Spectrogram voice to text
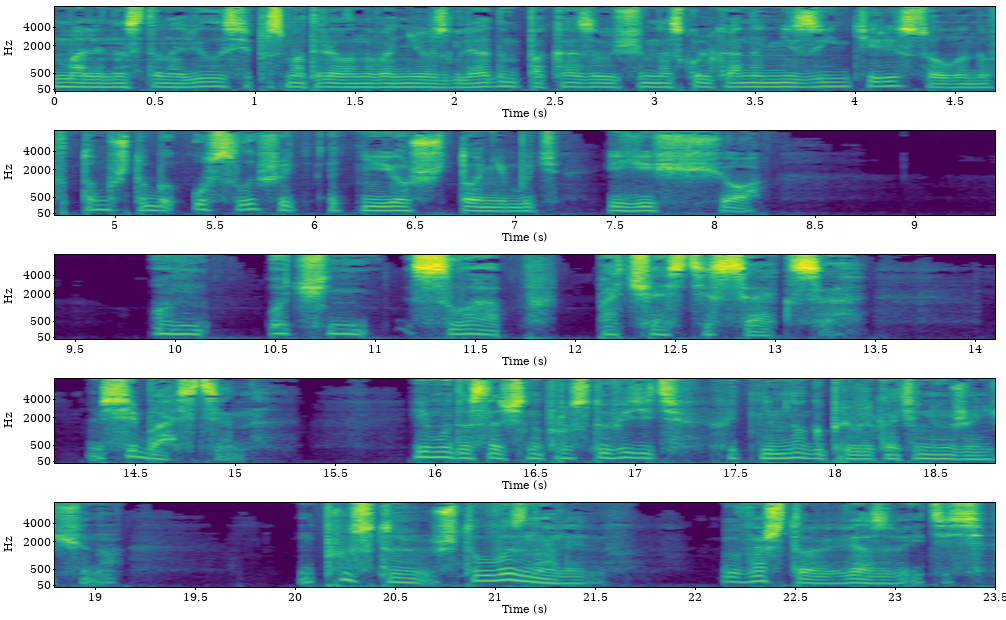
Малин остановилась и посмотрела на Ваню взглядом, показывающим, насколько она не заинтересована в том, чтобы услышать от нее что-нибудь еще. «Он очень слаб по части секса. Себастьян. Ему достаточно просто увидеть хоть немного привлекательную женщину. Просто, чтобы вы знали, во что ввязываетесь».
